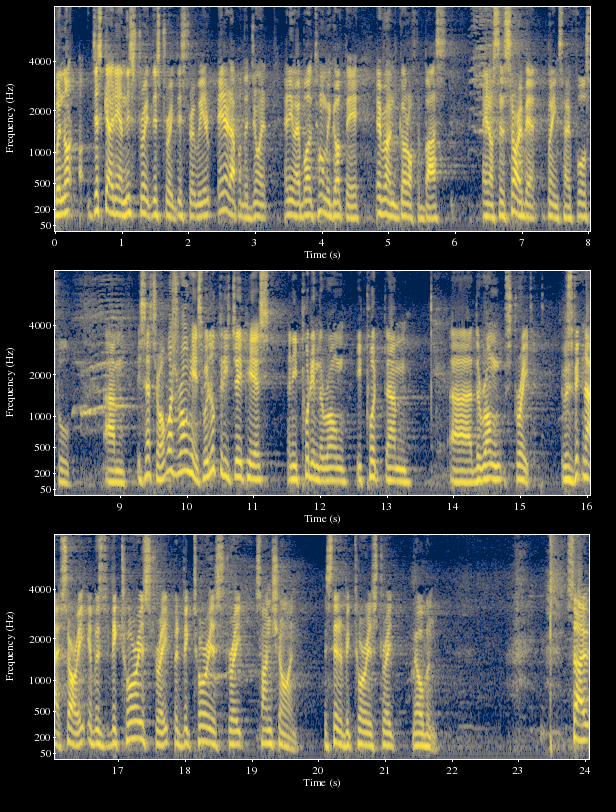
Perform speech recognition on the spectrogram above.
we're not, just go down this street, this street, this street. We ended up on the joint. Anyway, by the time we got there, everyone got off the bus, and I said, sorry about being so forceful. Um, he said, that's all right, what's wrong here? So we looked at his GPS, and he put in the wrong, he put um, uh, the wrong street. It was, no, sorry, it was Victoria Street, but Victoria Street Sunshine, instead of Victoria Street Melbourne. So,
